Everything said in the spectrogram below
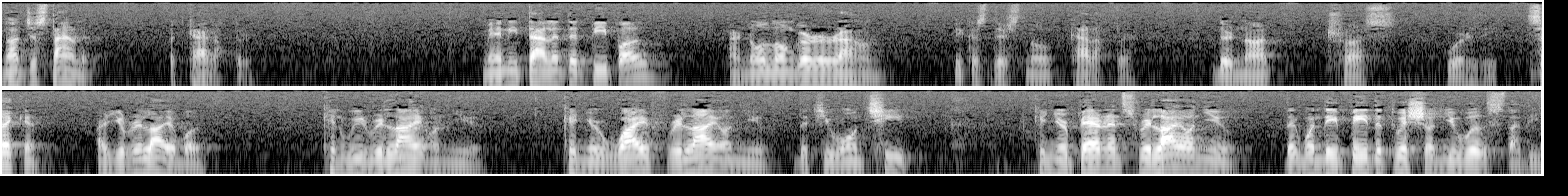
Not just talent, but character. Many talented people are no longer around because there's no character. They're not trustworthy. Second, are you reliable? Can we rely on you? Can your wife rely on you that you won't cheat? Can your parents rely on you that when they pay the tuition, you will study?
